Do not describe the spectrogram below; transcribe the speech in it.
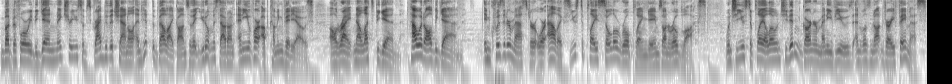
But before we begin, make sure you subscribe to the channel and hit the bell icon so that you don't miss out on any of our upcoming videos. Alright, now let's begin. How it all began. Inquisitor Master or Alex used to play solo role-playing games on Roblox. When she used to play alone, she didn't garner many views and was not very famous.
